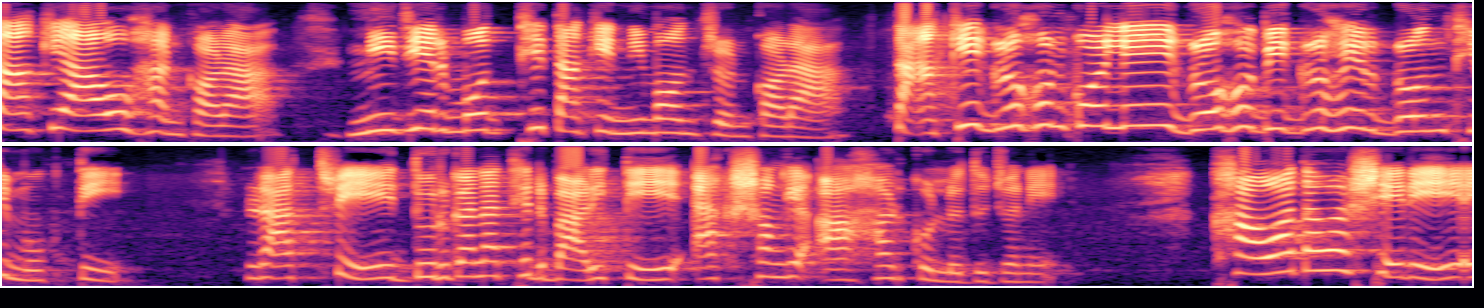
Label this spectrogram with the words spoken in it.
তাকে আহ্বান করা, নিজের মধ্যে তাকে নিমন্ত্রণ করা। তাকে গ্রহণ করলে গ্রহ বিগ্রহের গ্রন্থি মুক্তি। রাত্রে দুর্গানাথের বাড়িতে একসঙ্গে আহার করল দুজনে। খাওয়া দাওয়া সেরে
